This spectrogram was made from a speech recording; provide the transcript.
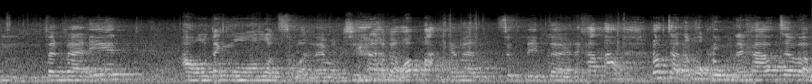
อืมแฟนๆ นี่ เอาแตงโมหมดสวนเลยผมเชื่อแบบว่าปั่นกันมาสุดฤทธิ์เลยนะครับอ้าวนอกจากน้ำหกหนุ่มนะครับ จะแบบ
